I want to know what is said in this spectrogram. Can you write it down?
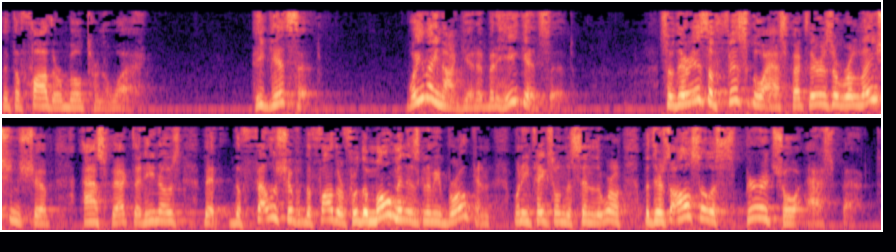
that the Father will turn away. He gets it. We may not get it, but he gets it. So there is a physical aspect, there is a relationship aspect that he knows that the fellowship with the Father for the moment is going to be broken when he takes on the sin of the world. But there's also a spiritual aspect.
